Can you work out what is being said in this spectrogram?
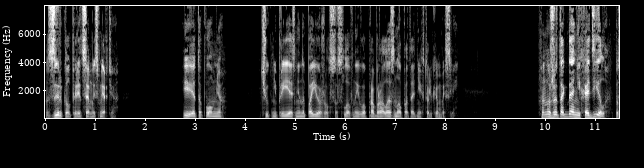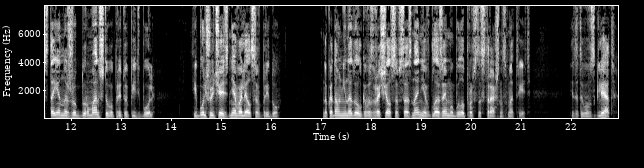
зыркал перед самой смертью? И это помню. Чук неприязненно поежился, словно его пробрал озноб от одних только мыслей. Он уже тогда не ходил, постоянно жег дурман, чтобы притупить боль, и большую часть дня валялся в бреду. Но когда он ненадолго возвращался в сознание, в глаза ему было просто страшно смотреть. Этот его взгляд,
